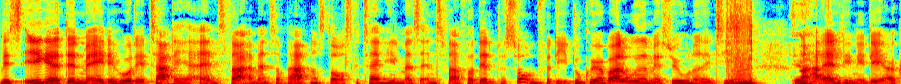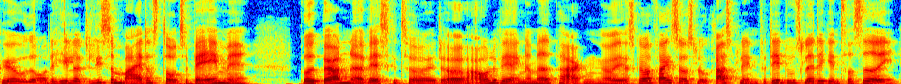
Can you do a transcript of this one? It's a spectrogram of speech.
hvis ikke at den med ADHD tager det her ansvar, at man som partner står og skal tage en hel masse ansvar for den person, fordi du kører bare ude med 700 i timen, Ja. ja. og har alle dine idéer at køre ud over det hele, og det er ligesom mig, der står tilbage med både børnene og vasketøjet og afleveringen og madpakken, og jeg skal også faktisk også slå græsplænen, for det er du slet ikke interesseret i.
